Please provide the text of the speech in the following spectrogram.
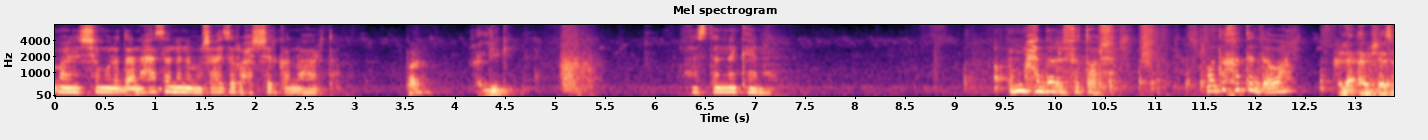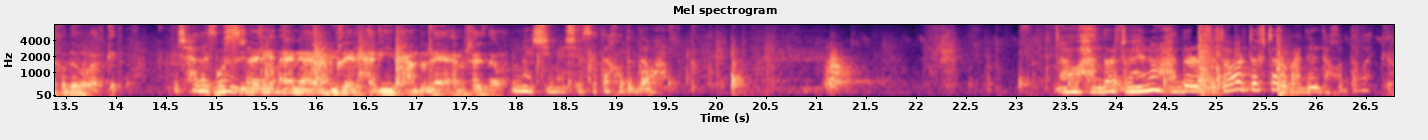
معلش يا مراد أنا حاسة إن أنا مش عايزة أروح الشركة النهاردة. طيب خليكي. هستناك هنا. أقوم أحضر الفطار. هو انت خدت الدواء؟ لا أنا مش عايز آخد دواء بعد كده. مفيش حاجة اسمها بصي داني أخد- أنا قلبي زي الحديد الحمد لله. أنا مش عايز دواء. ماشي ماشي بس تاخد الدواء اهو حضرته هنا وحضر الفطار تفطر وبعدين تاخد دواك.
